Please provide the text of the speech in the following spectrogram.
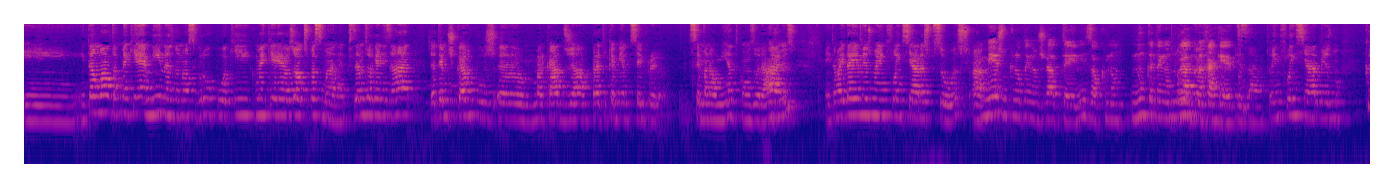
E, então, malta, como é que é? Meninas no nosso grupo aqui, como é que é os jogos para a semana? Precisamos organizar, já temos campos eh, marcados já praticamente sempre semanalmente com os horários. Então a ideia mesmo é influenciar as pessoas. a- Mesmo que não tenham jogado ténis ou que não, nunca tenham pegado Nunca uma raquete. Exato, a influenciar mesmo que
